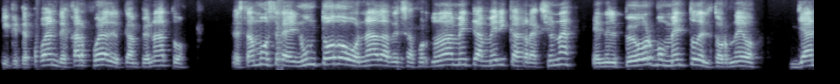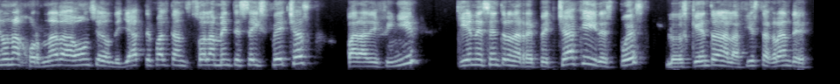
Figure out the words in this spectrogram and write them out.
y que te pueden dejar fuera del campeonato. Estamos en un todo o nada. Desafortunadamente América reacciona en el peor momento del torneo, ya en una jornada 11 donde ya te faltan solamente seis fechas para definir quiénes entran al repechaje y después los que entran a la fiesta grande.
